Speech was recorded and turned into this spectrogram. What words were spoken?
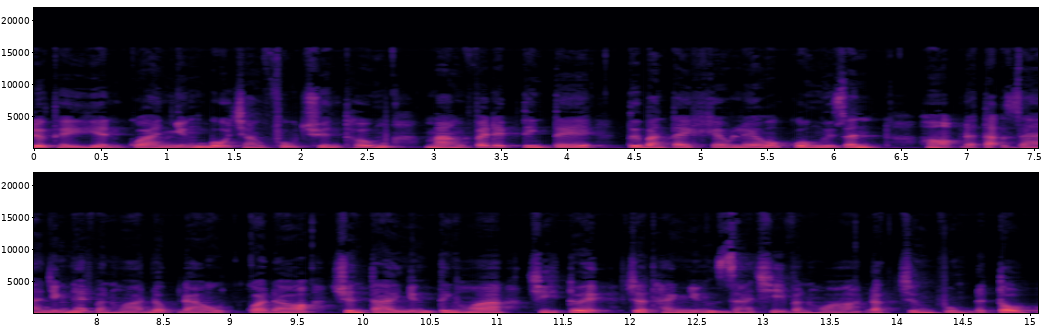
được thể hiện qua những bộ trang phục truyền thống mang vẻ đẹp tinh tế từ bàn tay khéo léo của người dân. Họ đã tạo ra những nét văn hóa độc đáo, qua đó truyền tải những tinh hoa, trí tuệ trở thành những giá trị văn hóa đặc trưng vùng đất tổ.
